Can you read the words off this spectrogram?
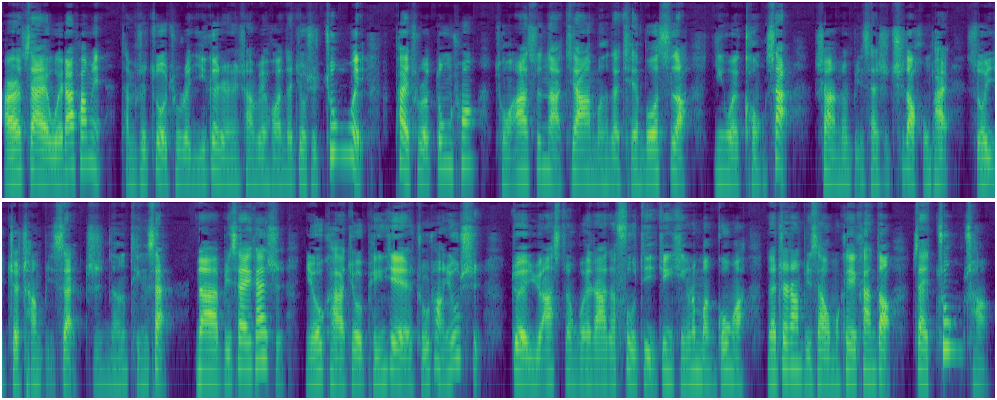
而在维拉方面，他们是做出了一个人上变化，那就是中卫派出了东窗从阿森纳加盟的钱波斯啊，因为孔萨上一轮比赛是吃到红牌，所以这场比赛只能停赛。那比赛一开始，纽卡就凭借主场优势。对于阿斯顿维拉的腹地进行了猛攻啊！那这场比赛我们可以看到，在中场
